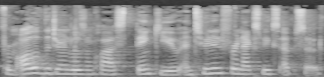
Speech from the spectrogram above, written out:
From all of the journalism class, thank you and tune in for next week's episode.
